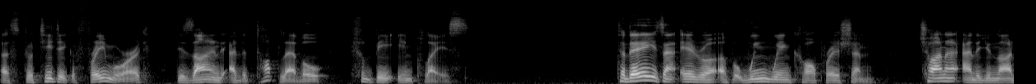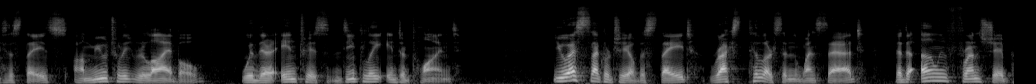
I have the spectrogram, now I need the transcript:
A strategic framework designed at the top level should be in place. Today is an era of win win cooperation. China and the United States are mutually reliable with their interests deeply intertwined. U.S. Secretary of State Rex Tillerson once said that only friendship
